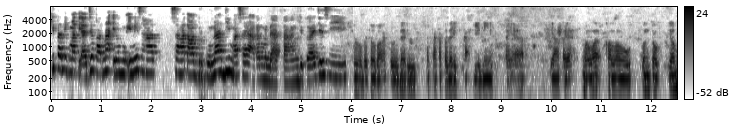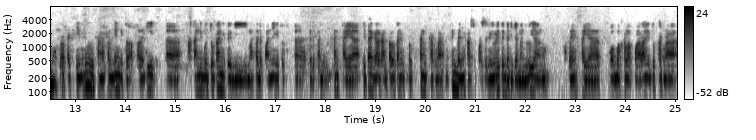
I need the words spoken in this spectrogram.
kita nikmati aja karena ilmu ini sangat sangat amat berguna di masa yang akan mendatang gitu aja sih. Betul, betul banget tuh dari kata-kata dari Kak Dini kayak ya apa ya bahwa kalau untuk ilmu proteksi itu sangat penting gitu apalagi uh, akan dibutuhkan gitu di masa depannya gitu uh, ke depannya kan kayak kita gak akan tahu kan kan karena mungkin banyak kasus-kasus dulu itu dari zaman dulu yang apa ya kayak wabah kelaparan itu karena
